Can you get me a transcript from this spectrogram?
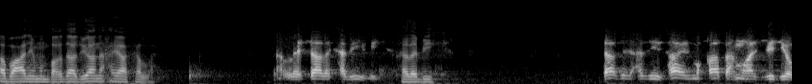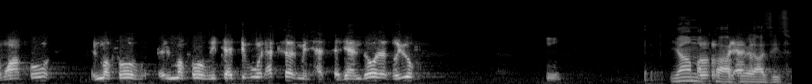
أبو علي من بغداد ويانا حياك الله. الله يسعدك حبيبي. هلا بيك. أستاذ العزيز هاي المقاطع مال الفيديو ماكو؟ المفروض المفروض يتأدبون أكثر من هسه لأن دول ضيوف. يا مقطع أخوي العزيز.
